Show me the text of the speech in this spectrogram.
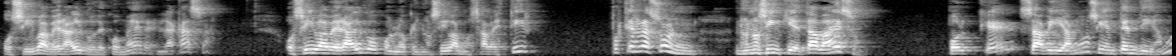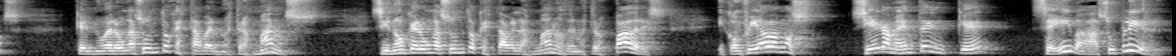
o si iba a haber algo de comer en la casa, o si iba a haber algo con lo que nos íbamos a vestir. ¿Por qué razón no nos inquietaba eso? Porque sabíamos y entendíamos que no era un asunto que estaba en nuestras manos, sino que era un asunto que estaba en las manos de nuestros padres. Y confiábamos ciegamente en que se iba a suplir.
